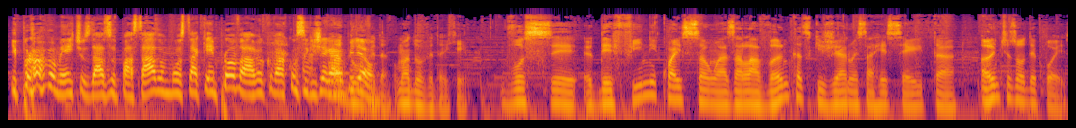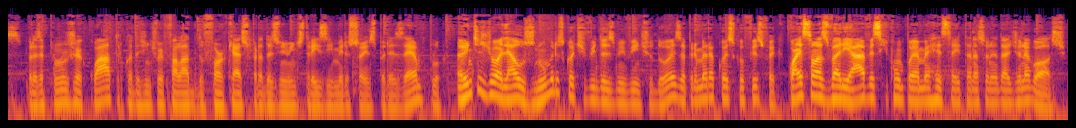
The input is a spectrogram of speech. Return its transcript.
E provavelmente os dados do passado vão mostrar que é improvável que eu vá conseguir chegar uma a 1 bilhão. dúvida, uma dúvida aqui. Você define quais são as alavancas que geram essa receita antes ou depois. Por exemplo, no G4, quando a gente vai falar do forecast para 2023 em imersões, por exemplo, antes de olhar os números que eu tive em 2022, a primeira coisa que eu fiz foi quais são as variáveis que compõem a minha receita nessa unidade de negócio.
